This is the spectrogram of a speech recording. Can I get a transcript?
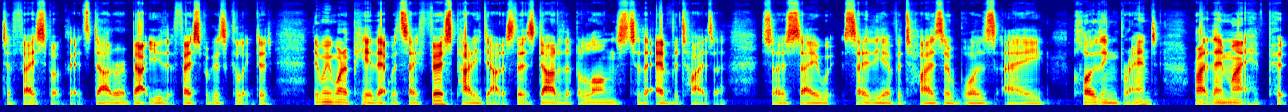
to Facebook. That's data about you that Facebook has collected. Then we want to pair that with, say, first-party data. So that's data that belongs to the advertiser. So say say the advertiser was a clothing brand right? They might have put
